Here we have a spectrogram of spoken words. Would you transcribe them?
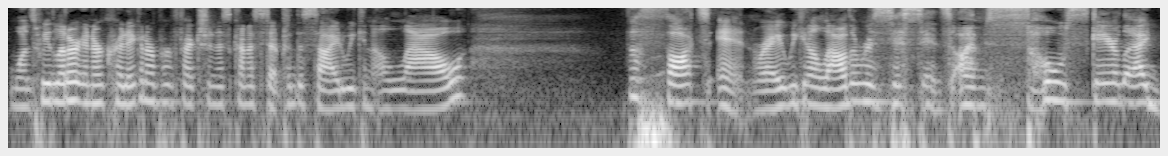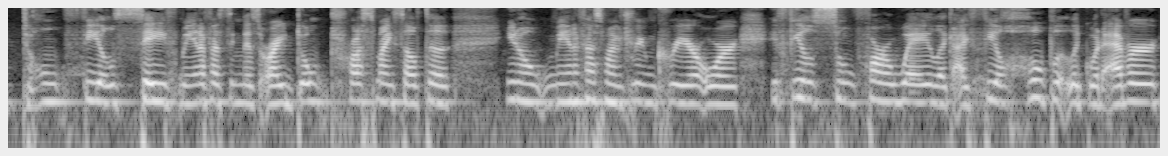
once we let our inner critic and our perfectionist kind of step to the side, we can allow the thoughts in, right? We can allow the resistance. I'm so scared. Like, I don't feel safe manifesting this, or I don't trust myself to, you know, manifest my dream career, or it feels so far away. Like, I feel hopeless. Like, whatever,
